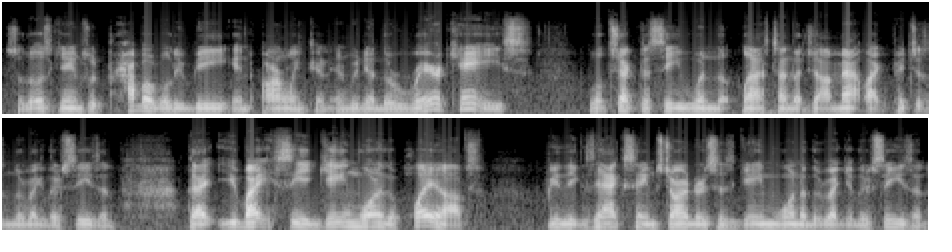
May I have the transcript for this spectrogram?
So those games would probably be in Arlington. And we'd have the rare case, we'll check to see when the last time that Jon Matlack pitches in the regular season, that you might see game one of the playoffs be the exact same starters as game one of the regular season.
